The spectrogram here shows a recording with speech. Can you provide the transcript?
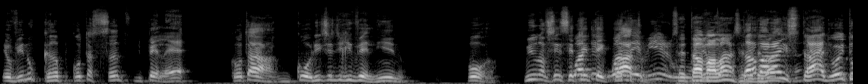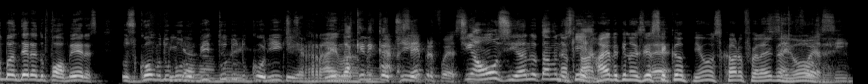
Eu vi no campo, contra Santos de Pelé, contra Corinthians de Rivelino. Porra, 1974. O Ademir, Você o tava Milton- lá? Você Tava lá em estádio, oito bandeiras do Palmeiras, os gombos do Filha da tudo mãe, do Corinthians. que E raiva, naquele. Ah, cantinho. sempre foi assim. Tinha 11 anos, eu tava no Não, que estádio. raiva que nós ia É. ser campeão, os caras foram lá e Sempre ganhou. foi assim.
